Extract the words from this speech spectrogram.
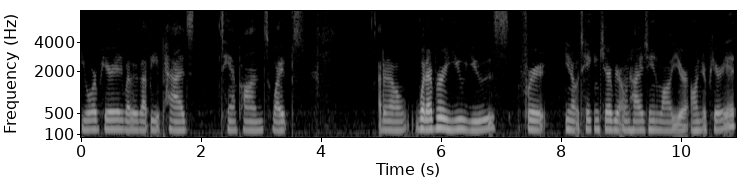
your period, whether that be pads, tampons, wipes, I don't know, whatever you use for, you know, taking care of your own hygiene while you're on your period.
